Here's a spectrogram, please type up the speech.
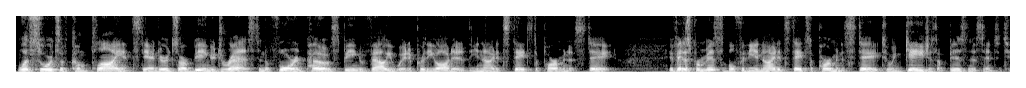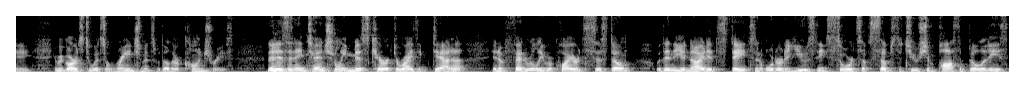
What sorts of compliance standards are being addressed in the foreign post being evaluated per the audit of the United States Department of State? If it is permissible for the United States Department of State to engage as a business entity in regards to its arrangements with other countries, then is it intentionally mischaracterizing data in a federally required system within the United States in order to use these sorts of substitution possibilities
